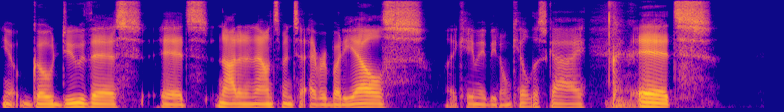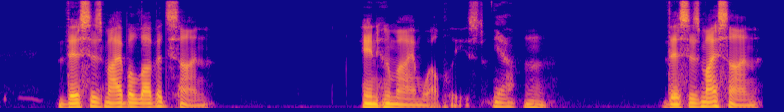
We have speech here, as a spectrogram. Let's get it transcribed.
you know, go do this. It's not an announcement to everybody else, like, hey, maybe don't kill this guy. It's, this is my beloved son in whom I am well pleased. yeah hmm. This is my son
